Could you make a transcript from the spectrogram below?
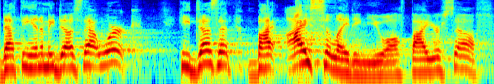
that the enemy does that work? He does it by isolating you off by yourself.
